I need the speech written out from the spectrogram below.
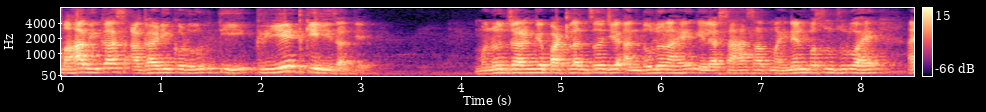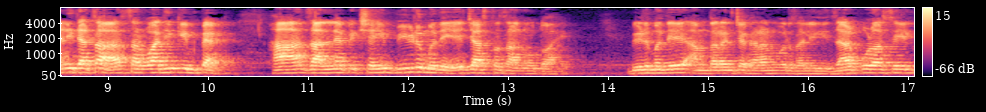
महाविकास आघाडीकडून ती क्रिएट केली जाते. मनोज जारंगे पाटलांचं जे आंदोलन आहे गेल्या सहा सात महिन्यांपासून सुरू आहे आणि त्याचा सर्वाधिक इम्पॅक्ट हा जालन्यापेक्षाही बीडमध्ये जास्त जाणवतो आहे. बीडमध्ये आमदारांच्या घरांवर झालेली जाळपोळ असेल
